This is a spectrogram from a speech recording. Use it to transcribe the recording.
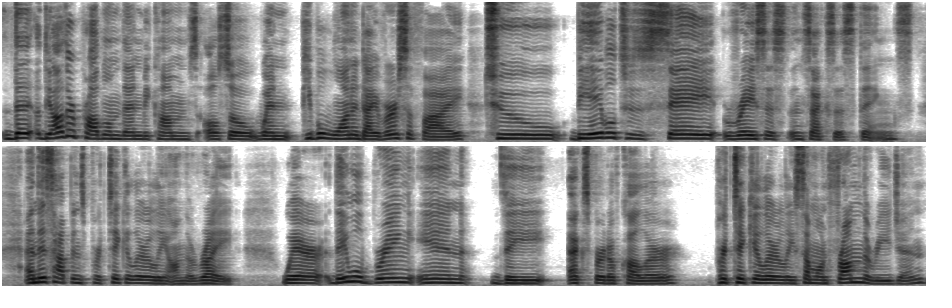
The, the other problem then becomes also when people want to diversify to be able to say racist and sexist things. And this happens particularly on the right where they will bring in the expert of color, particularly someone from the region,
